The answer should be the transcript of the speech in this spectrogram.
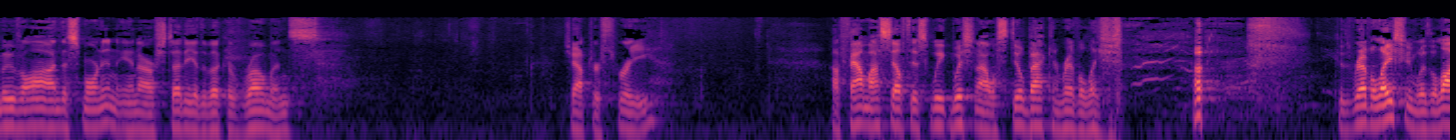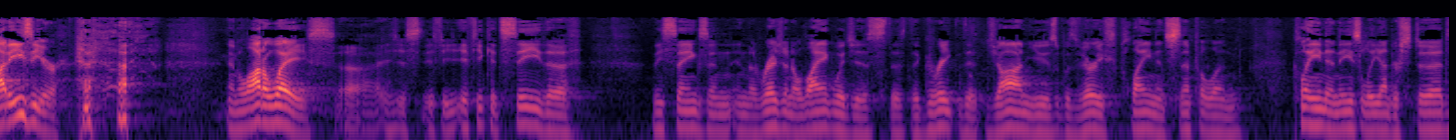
Move on this morning in our study of the book of Romans, chapter 3. I found myself this week wishing I was still back in Revelation. Because Revelation was a lot easier in a lot of ways. Uh, just, if, you, if you could see the, these things in, in the original languages, the, the Greek that John used was very plain and simple and clean and easily understood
